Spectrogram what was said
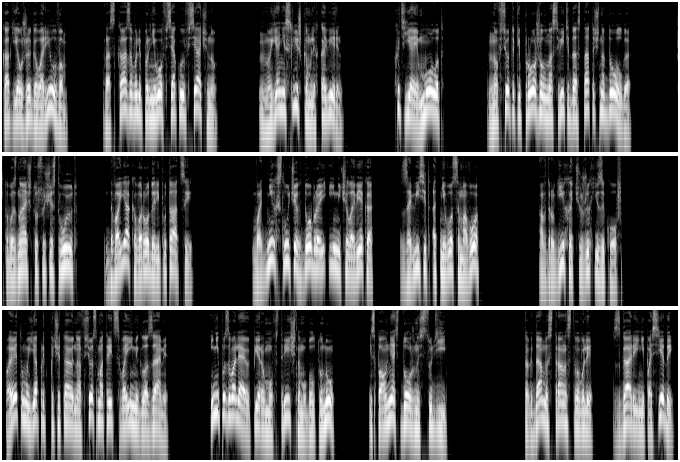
Как я уже говорил вам, рассказывали про него всякую всячину. Но я не слишком легковерен. Хоть я и молод, но все-таки прожил на свете достаточно долго, чтобы знать, что существуют двоякого рода репутации. В одних случаях доброе имя человека зависит от него самого, а в других — от чужих языков. Поэтому я предпочитаю на все смотреть своими глазами и не позволяю первому встречному болтуну исполнять должность судьи. Когда мы странствовали с Гарри Непоседой,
